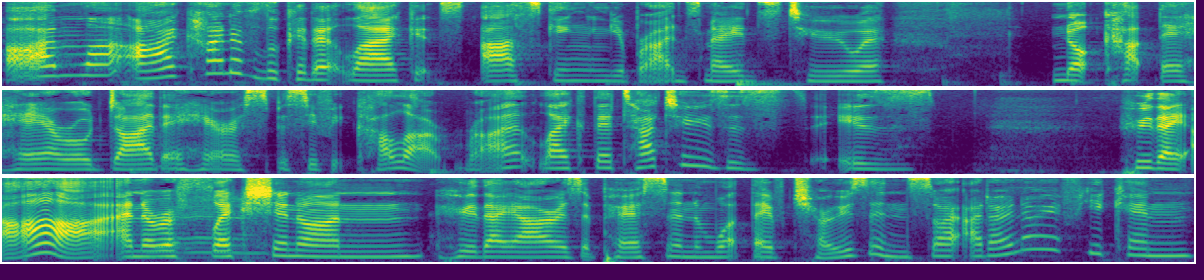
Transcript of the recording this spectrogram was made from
I'm like, I kind of look at it like it's asking your bridesmaids to not cut their hair or dye their hair a specific color, right? Like their tattoos is is who they are and a reflection on who they are as a person and what they've chosen. So I don't know if you can.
